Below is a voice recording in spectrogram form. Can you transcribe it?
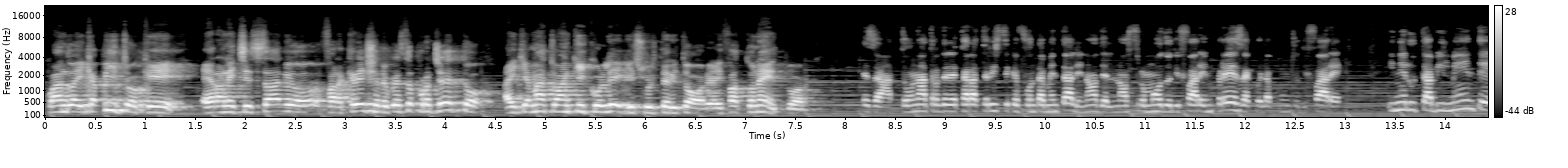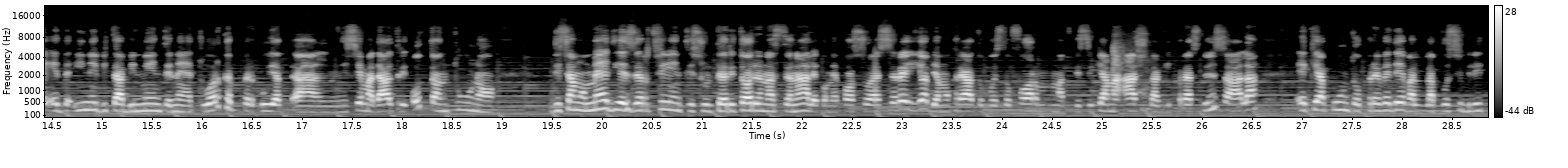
quando hai capito che era necessario far crescere questo progetto, hai chiamato anche i colleghi sul territorio, hai fatto network. Esatto, un'altra delle caratteristiche fondamentali no, del nostro modo di fare impresa è quella appunto di fare ineluttabilmente ed inevitabilmente network, per cui insieme ad altri 81 diciamo medi esercenti sul territorio nazionale come posso essere io, abbiamo creato questo format che si chiama hashtag presto in sala e che appunto prevedeva la possibilità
